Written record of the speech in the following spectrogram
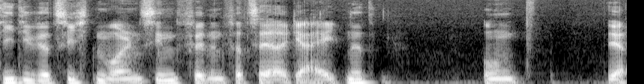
die, die wir züchten wollen, sind für den Verzehr geeignet. Und ja,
